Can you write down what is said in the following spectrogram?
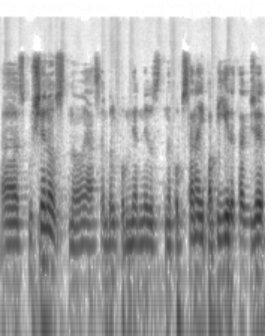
eh, zkušenost. No. Já jsem byl poměrně dost nepopsaný papír, takže eh,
